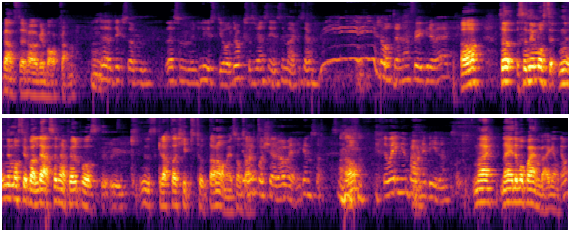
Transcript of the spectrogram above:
vänster, höger, bak, fram. Det är liksom det är som lysdioder också så den syns i mörkret så här, låter den när den flyger iväg. Ja, så, så nu, måste, nu nu måste jag bara läsa den här för jag höll på att sk- skratta chipstuttarna av mig som Jag höll sagt. på att köra av vägen så. Ja. Det var ingen barn i bilen. Så. Nej, nej, det var på hemvägen. Ja.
